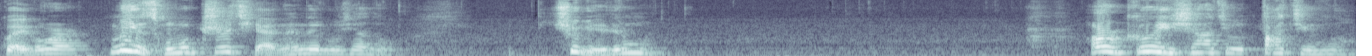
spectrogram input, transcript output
拐个弯，没从之前的那路线走，去别地方了。二哥一下就大惊了，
